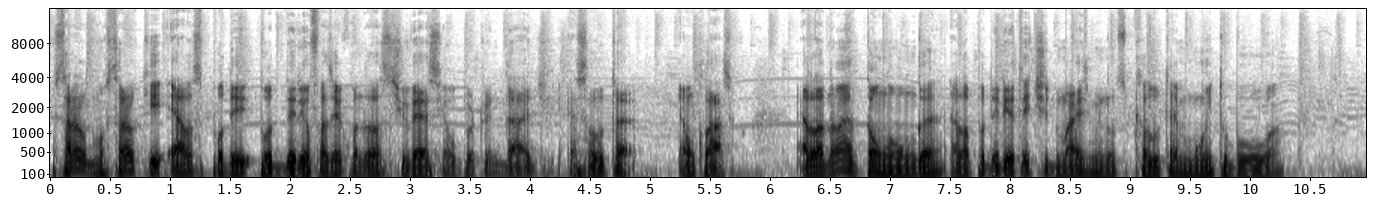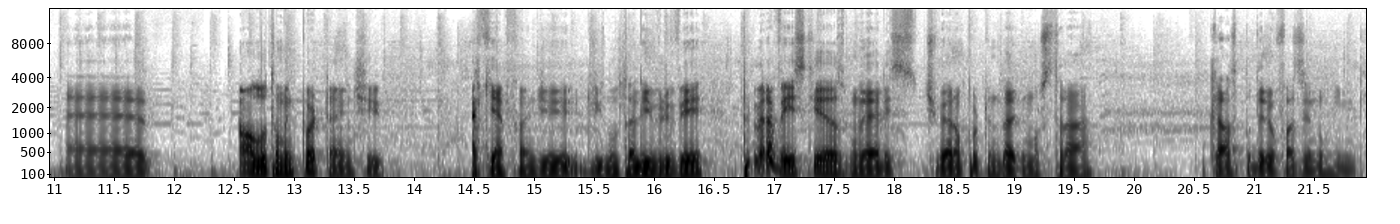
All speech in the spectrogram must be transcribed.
Mostraram, mostraram que elas poder, poderiam fazer quando elas tivessem a oportunidade. Essa luta é um clássico. Ela não é tão longa, ela poderia ter tido mais minutos porque a luta é muito boa. É, é uma luta muito importante para quem é fã de, de luta livre ver. Primeira vez que as mulheres tiveram a oportunidade de mostrar que elas poderiam fazer no ringue.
